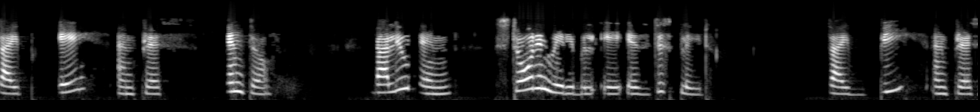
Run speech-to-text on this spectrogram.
Type A and press enter. Value 10 stored in variable A is displayed. Type B and press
